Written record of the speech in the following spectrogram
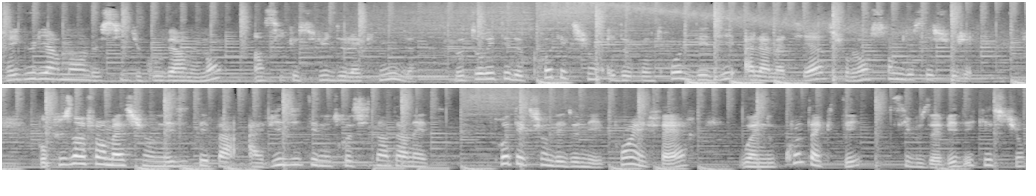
régulièrement le site du gouvernement ainsi que celui de la CNIL, l'autorité de protection et de contrôle dédiée à la matière sur l'ensemble de ces sujets. Pour plus d'informations, n'hésitez pas à visiter notre site internet protectiondesdonnées.fr ou à nous contacter si vous avez des questions.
